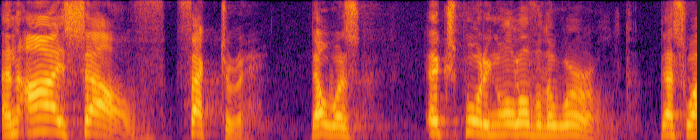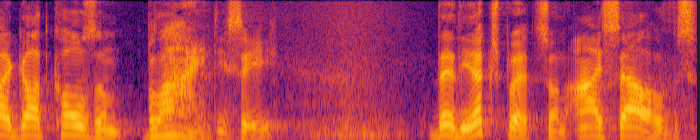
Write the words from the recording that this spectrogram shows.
an eye salve factory that was exporting all over the world. That's why God calls them blind, you see. They're the experts on eye salves.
